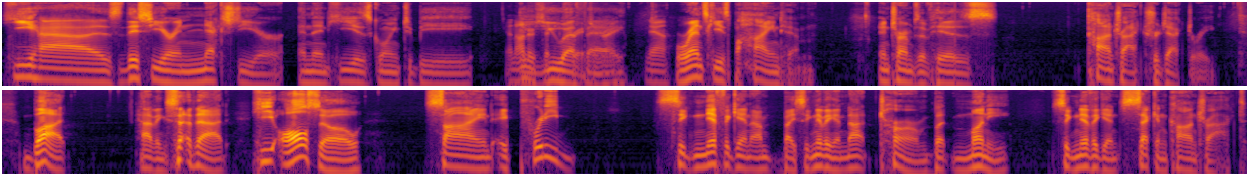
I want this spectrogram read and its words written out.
he has this year and next year, and then he is going to be An unrestricted UFA. agent, right? Yeah. Werenski is behind him in terms of his contract trajectory. But having said that, he also signed a pretty significant, um, by significant, not term, but money, significant second contract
